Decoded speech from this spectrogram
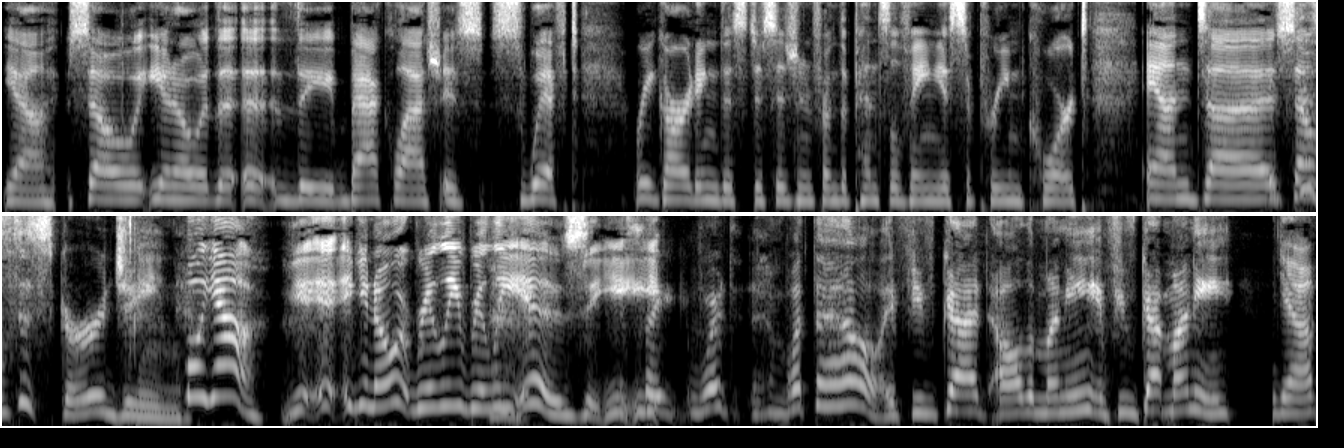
yeah. So you know the uh, the backlash is swift regarding this decision from the Pennsylvania Supreme Court, and uh, It's so just discouraging. Well, yeah, you, you know, it really, really is. Y- It's y- like what what the hell? If you've got all the money, if you've got money Yeah.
